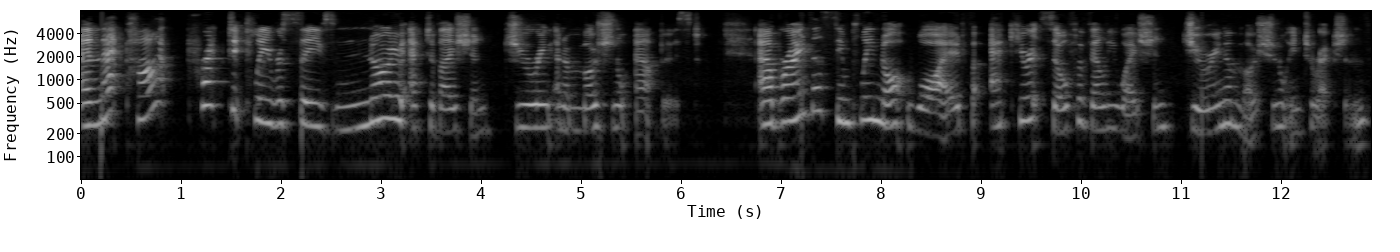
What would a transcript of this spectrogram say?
And that part practically receives no activation during an emotional outburst. Our brains are simply not wired for accurate self evaluation during emotional interactions,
